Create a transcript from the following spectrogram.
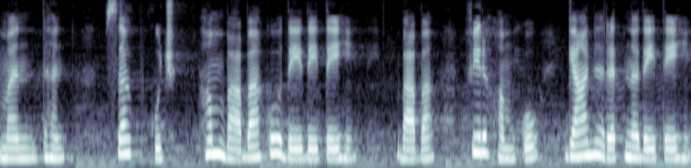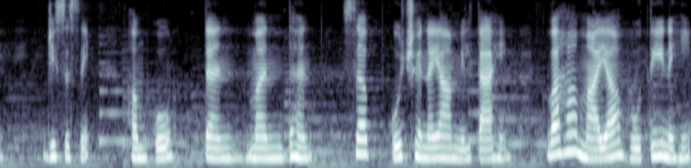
मन, धन, सब कुछ हम बाबा को दे देते हैं। बाबा फिर हमको ज्ञान रत्न देते हैं, जिससे हमको तन, मन, धन सब कुछ नया मिलता है। वहाँ माया होती नहीं,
